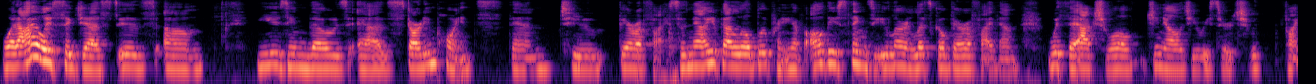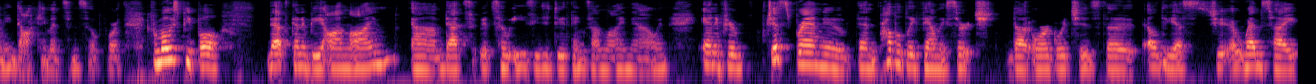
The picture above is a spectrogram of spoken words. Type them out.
what I always suggest is um, using those as starting points then to verify. So now you've got a little blueprint. You have all these things that you learned. Let's go verify them with the actual genealogy research, with finding documents and so forth. For most people, that's going to be online. Um, that's it's so easy to do things online now. And and if you're just brand new, then probably FamilySearch.org, which is the LDS website,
